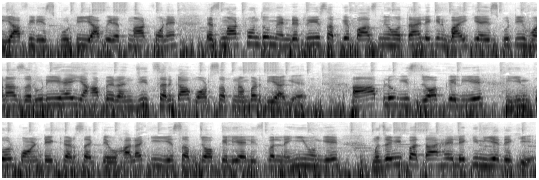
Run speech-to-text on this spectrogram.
या फिर स्कूटी या फिर स्मार्टफ़ोन है स्मार्टफ़ोन तो मैंडेटरी सबके पास में होता है, लेकिन बाइक या स्कूटी होना ज़रूरी है। यहाँ पर रंजीत सर का व्हाट्सअप नंबर दिया गया है। आप लोग इस जॉब के लिए इनको कांटेक्ट कर सकते हो। हालाँकि ये सब जॉब के लिए एलिजिबल नहीं होंगे, मुझे भी पता है, लेकिन ये देखिए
